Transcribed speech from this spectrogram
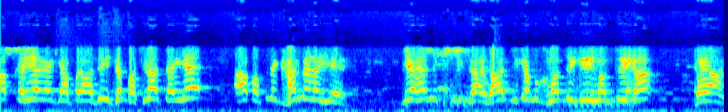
आप कहिएगा कि अपराधी से बचना चाहिए, आप अपने घर में रहिए। यह है राज्य के मुख्यमंत्री, गृह मंत्री का बयान।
